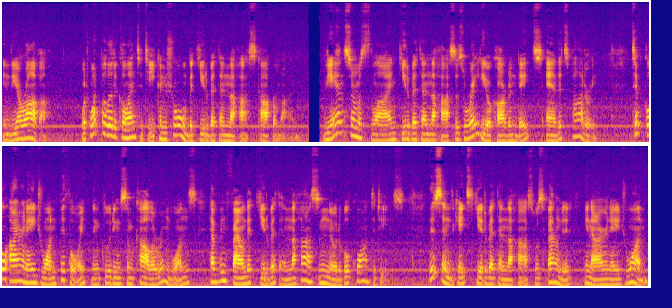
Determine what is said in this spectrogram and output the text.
in the Arava. But what political entity controlled the Khirbet en-Nahas copper mine? The answer must lie in Khirbet en-Nahas's radiocarbon dates and its pottery. Typical Iron Age 1 pithoi, including some collar-rimmed ones, have been found at Khirbet en-Nahas in notable quantities. This indicates Khirbet en-Nahas was founded in Iron Age 1.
